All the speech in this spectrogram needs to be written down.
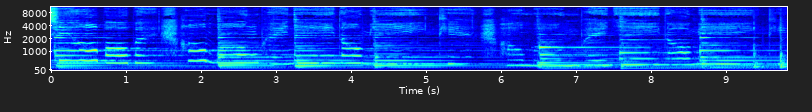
小宝贝好梦陪你到明天。好梦陪你到明天。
